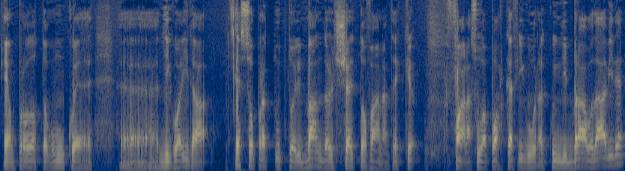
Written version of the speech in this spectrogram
è un prodotto comunque eh, di qualità e soprattutto il bundle scelto Fanatec fa la sua porca figura, quindi bravo Davide,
